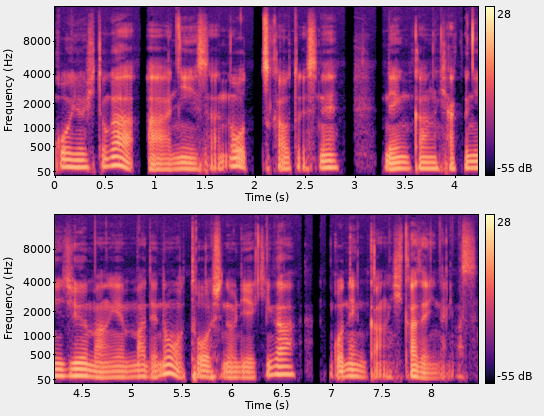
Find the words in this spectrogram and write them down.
こういう人が NISA を使うとですね、年間120万円までの投資の利益が5年間非課税になります。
